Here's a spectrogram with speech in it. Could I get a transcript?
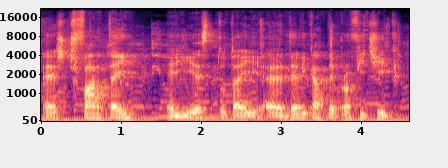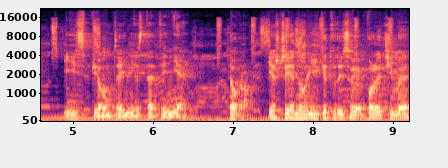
E, z czwartej e, jest tutaj delikatny proficik i z piątej niestety nie. Dobra, jeszcze jedną linijkę tutaj sobie polecimy,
